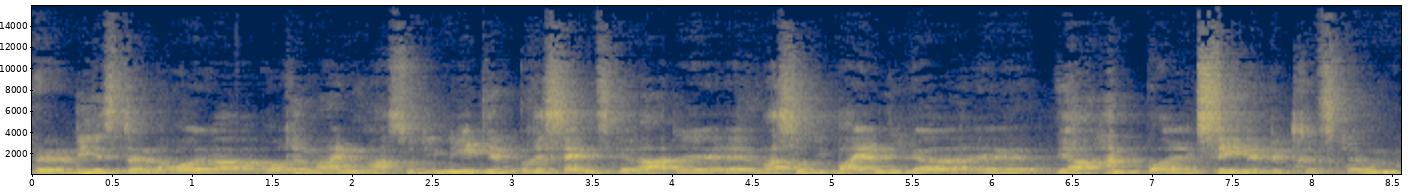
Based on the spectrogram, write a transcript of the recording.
äh, wie ist denn eure, eure Meinung nach so die Medienpräsenz gerade, äh, was so die Bayernliga äh, ja, Handball-Szene betrifft? Ähm,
